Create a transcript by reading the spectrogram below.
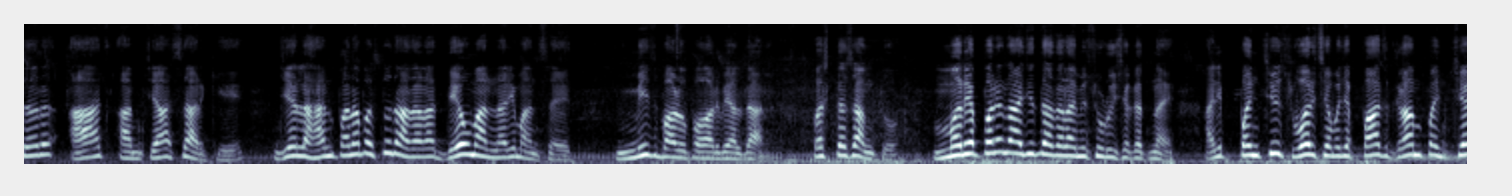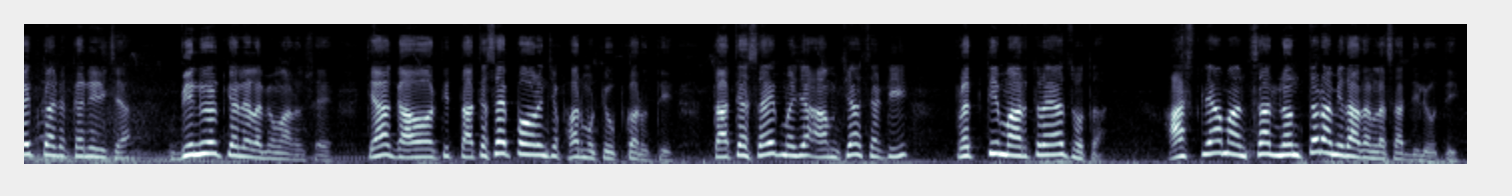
तर आज आमच्यासारखे जे लहानपणापासून दादाला देव मानणारी माणसं आहेत मीच बाळू पवार बेलदार. स्पष्ट सांगतो मरेपर्यंत अजितदादाला आम्ही सोडू शकत नाही. आणि पंचवीस वर्ष म्हणजे पाच ग्रामपंचायत का कनेरीच्या बिनविरोध केलेला मी माणूस आहे. त्या गावावरती तात्यासाहेब पवारांचे फार मोठे उपकार होते. तात्यासाहेब म्हणजे आमच्यासाठी प्रतिमार्त्रयाच होता. असल्या माणसानंतर आम्ही दादांना साथ दिली होती.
